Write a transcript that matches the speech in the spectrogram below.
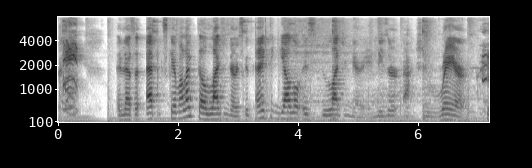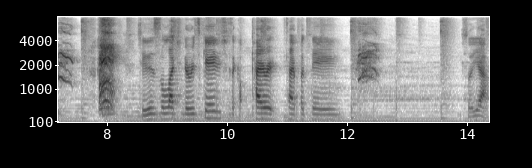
and that's an epic skin. I like the legendary skins. Anything yellow is legendary and these are actually rare. See this is a legendary skin. She's like a pirate type of thing. So yeah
